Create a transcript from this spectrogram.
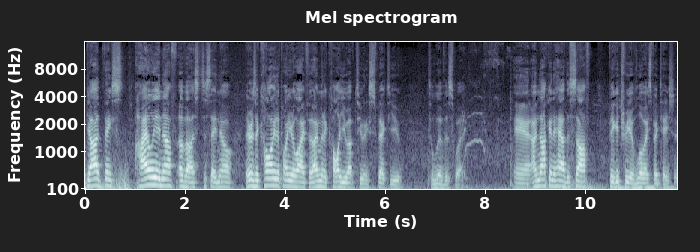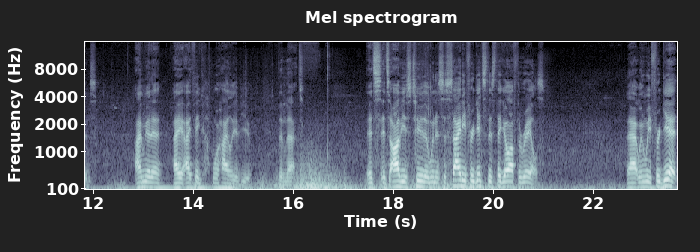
God thinks highly enough of us to say, no, there is a calling upon your life that I'm going to call you up to and expect you to live this way. And I'm not going to have the soft bigotry of low expectations. I'm to, I, I think more highly of you than that. It's, it's obvious, too, that when a society forgets this, they go off the rails. That when we forget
